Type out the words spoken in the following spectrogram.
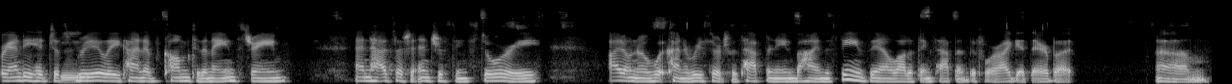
Brandi had just Mm. really kind of come to the mainstream and had such an interesting story. I don't know what kind of research was happening behind the scenes. You know, a lot of things happened before I get there, but um,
